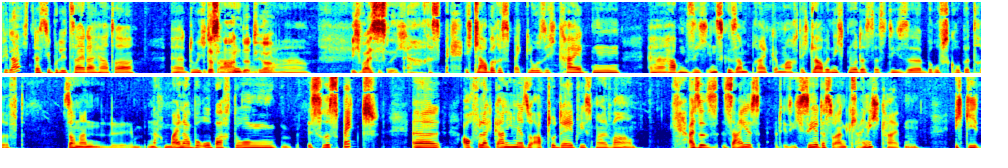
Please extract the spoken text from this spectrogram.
Vielleicht? Dass die Polizei da härter äh, durchgreift. Das ahndet, ja. ja. Ich weiß es nicht. Respe ich glaube, Respektlosigkeiten äh, haben sich insgesamt breit gemacht. Ich glaube nicht nur, dass das diese Berufsgruppe trifft, sondern äh, nach meiner Beobachtung ist Respekt äh, auch vielleicht gar nicht mehr so up-to-date, wie es mal war. Also sei es, ich sehe das so an Kleinigkeiten. Ich gehe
